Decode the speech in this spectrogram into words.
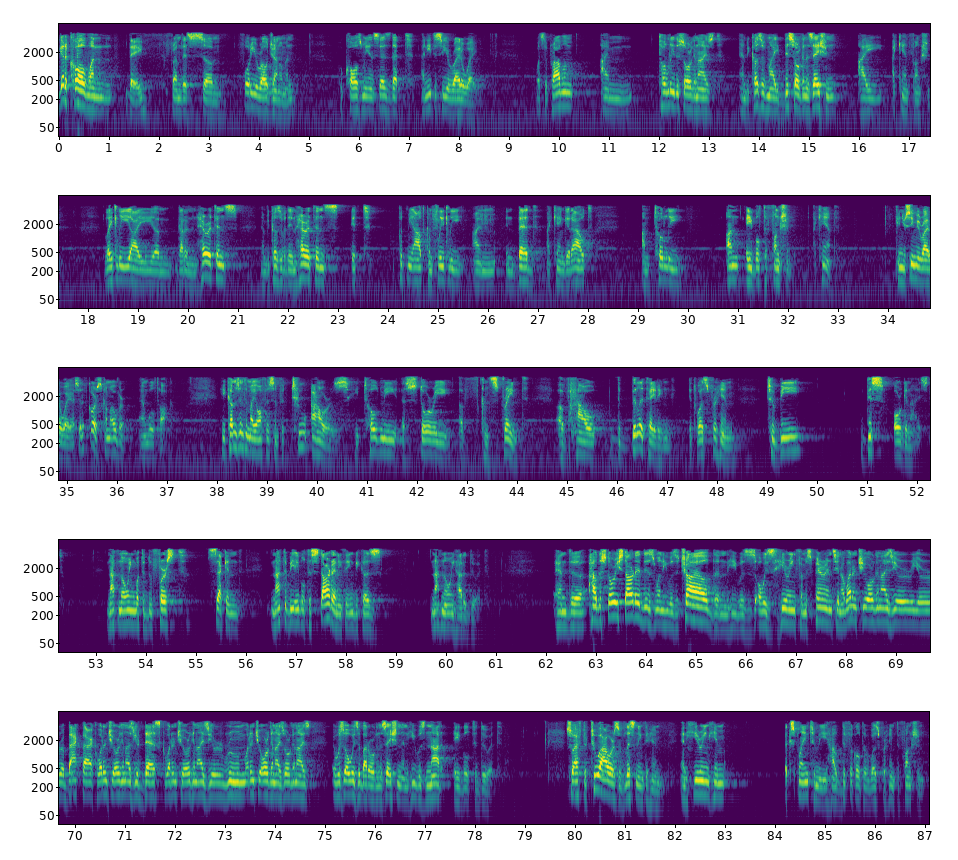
I get a call one day from this 40 um, year old gentleman who calls me and says that I need to see you right away. What's the problem? I'm totally disorganized, and because of my disorganization, I, I can't function. Lately, I um, got an inheritance, and because of the inheritance, it put me out completely. I'm in bed, I can't get out. I'm totally unable to function. I can't. Can you see me right away? I said, Of course, come over and we'll talk. He comes into my office, and for two hours, he told me a story of constraint, of how debilitating it was for him to be disorganized, not knowing what to do first, second, not to be able to start anything because not knowing how to do it. And uh, how the story started is when he was a child and he was always hearing from his parents, you know, why don't you organize your, your backpack? Why don't you organize your desk? Why don't you organize your room? Why don't you organize, organize? It was always about organization and he was not able to do it. So after two hours of listening to him and hearing him explain to me how difficult it was for him to function,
